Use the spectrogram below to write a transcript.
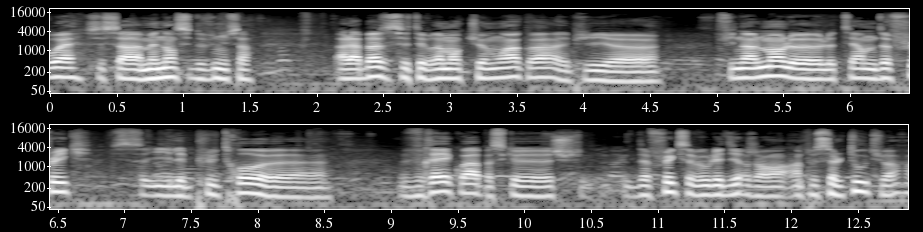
Ouais, c'est ça. Maintenant, c'est devenu ça. À la base, c'était vraiment que moi, quoi. Et puis, euh, finalement, le, le terme The Freak, il est plus trop vrai, quoi. Parce que je- The Freak, ça voulait dire genre un peu seul tout, tu vois.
